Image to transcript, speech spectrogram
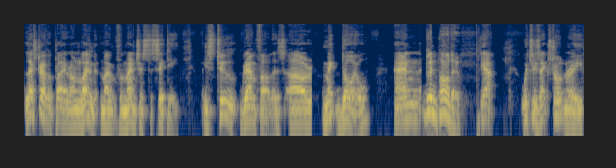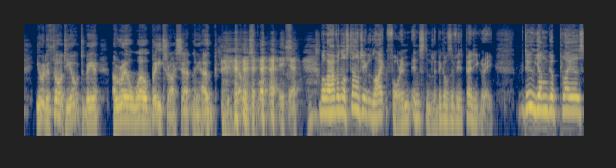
Leicester have a player on loan at the moment from Manchester City. His two grandfathers are Mick Doyle, and Glyn Pardoe. Yeah, which is extraordinary. You would have thought he ought to be a, a real world beater. I certainly hope. yeah. Well, I have a nostalgic like for him instantly because of his pedigree. Do younger players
